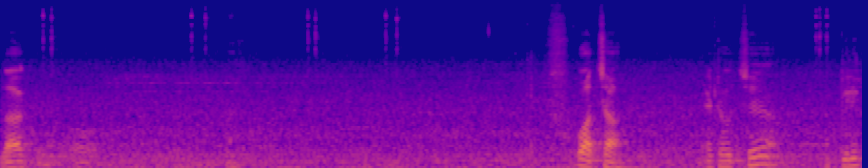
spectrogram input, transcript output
ব্ল্যাক ও আচ্ছা। এটা হচ্ছে ক্লিক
